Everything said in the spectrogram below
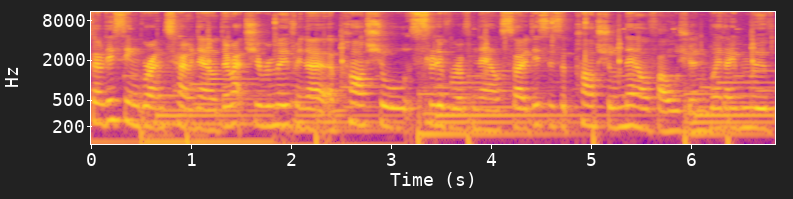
So this ingrown toenail, they're actually removing a, a, partial sliver of nail. So this is a partial nail avulsion where they remove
